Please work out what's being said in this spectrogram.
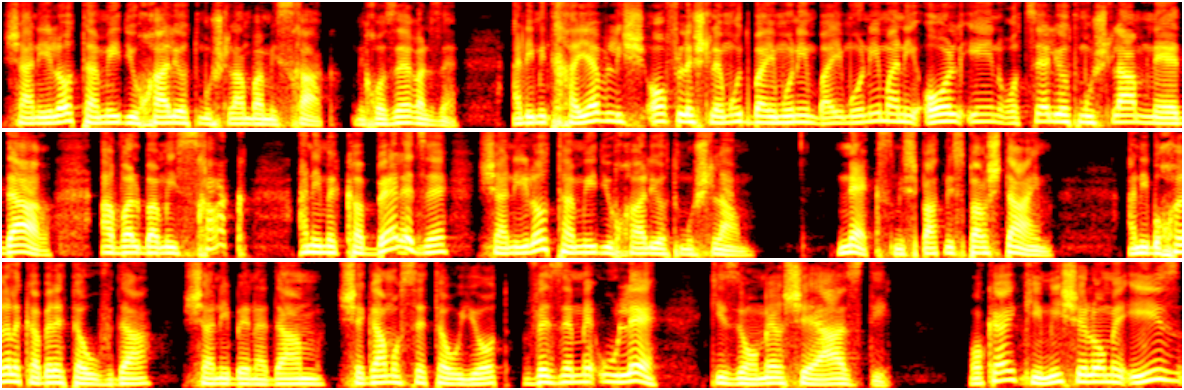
שאני לא תמיד יוכל להיות מושלם במשחק. אני חוזר על זה. אני מתחייב לשאוף לשלמות באימונים. באימונים אני all in, רוצה להיות מושלם, נהדר. אבל במשחק אני מקבל את זה שאני לא תמיד יוכל להיות מושלם. נקסט, משפט מספר 2. אני בוחר לקבל את העובדה שאני בן אדם שגם עושה טעויות, וזה מעולה, כי זה אומר שהעזתי. אוקיי? כי מי שלא מעז,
